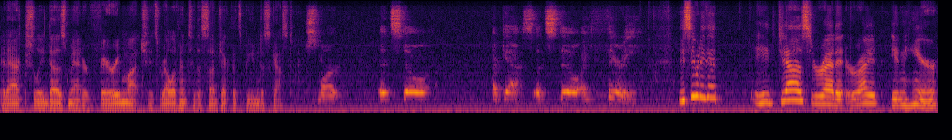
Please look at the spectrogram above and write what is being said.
It actually does matter very much. It's relevant to the subject that's being discussed. smart. It's still a guess. It's still a theory. You see what he did? He just read it right in here.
